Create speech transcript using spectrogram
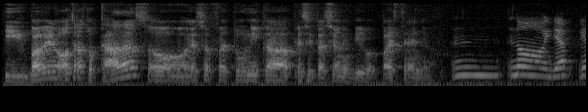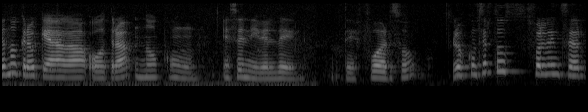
¿Y va a haber otras tocadas o eso fue tu única presentación en vivo para este año? Mm, no, ya, ya no creo que haga otra, no con ese nivel de, de esfuerzo. Los conciertos suelen ser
